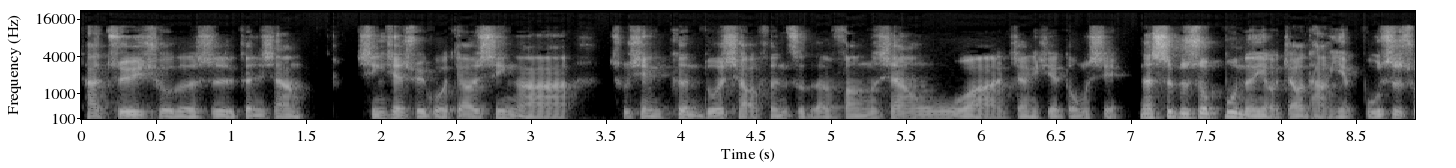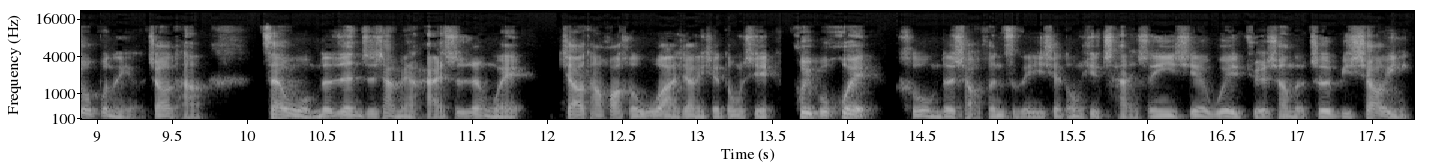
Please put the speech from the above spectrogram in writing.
它追求的是更像新鲜水果调性啊，出现更多小分子的芳香物啊这样一些东西。那是不是说不能有焦糖？也不是说不能有焦糖，在我们的认知下面，还是认为。焦糖化合物啊，这样一些东西会不会和我们的小分子的一些东西产生一些味觉上的遮蔽效应？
